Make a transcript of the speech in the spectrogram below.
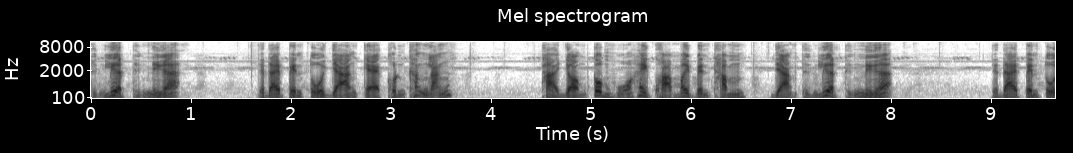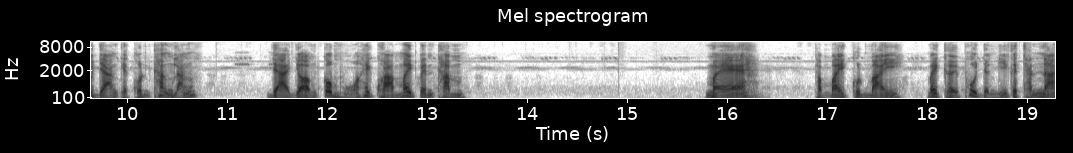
ถึงเลือดถึงเนื้อ จะได้เป็นตัวอย่างแก่คนข้างหลัง ถ้ายอมก้มหัวให้ความไม่เป็นธรรม อย่างถึงเลือดถึงเนื้อ จะได้เป็นตัวอย่างแก่คนข้างหลัง อย่ายอมก้มหัวให้ความไม่เป็นธรรม แหมทำไมคุณไม่ไม่เคยพูดอย่างนี้กับฉันนะ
